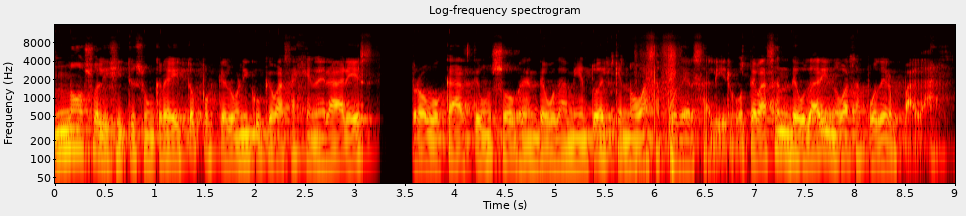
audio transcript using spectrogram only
No solicites un crédito porque lo único que vas a generar es provocarte un sobreendeudamiento del que no vas a poder salir o te vas a endeudar y no vas a poder pagar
